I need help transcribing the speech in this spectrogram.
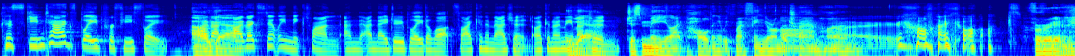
Because skin tags bleed profusely. Oh, I've, yeah. I've accidentally nicked one and, and they do bleed a lot. So I can imagine. I can only imagine. Yeah. Just me like holding it with my finger on the oh, tram home. Oh, oh my God. Really,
